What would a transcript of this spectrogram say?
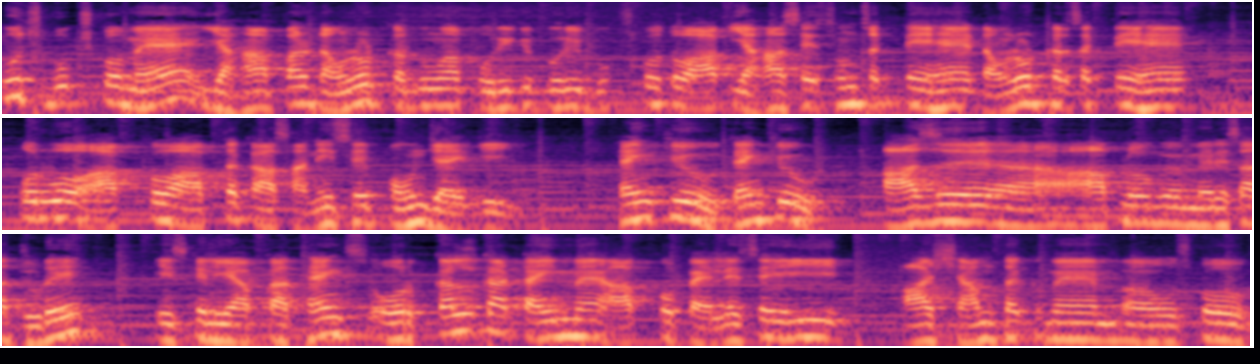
कुछ बुक्स को मैं यहाँ पर डाउनलोड कर दूँगा। पूरी की पूरी बुक्स को तो आप यहाँ से सुन सकते हैं डाउनलोड कर सकते हैं और वो आपको आप तक आसानी से पहुँच जाएगी। थैंक यू थैंक यू आज आप लोग मेरे साथ जुड़े। इसके लिए आपका थैंक्स और कल का टाइम मैं आपको पहले से ही, आज शाम तक मैं उसको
